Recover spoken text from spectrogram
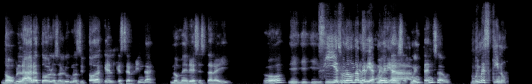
doblar a todos los alumnos y todo aquel que se rinda no merece estar ahí, ¿no? Y, y, sí, es una onda media, muy media... Intensa, muy intensa, güey. Muy mezquino,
